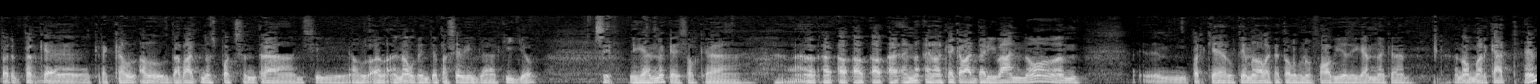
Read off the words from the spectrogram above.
per, perquè crec que el, el debat no es pot centrar en, si, el, el, en el 20 Passevilla Quillo sí. diguem-ne que és el que en, en el que ha acabat derivant no? perquè el tema de la catalanofòbia diguem-ne que en el mercat eh?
